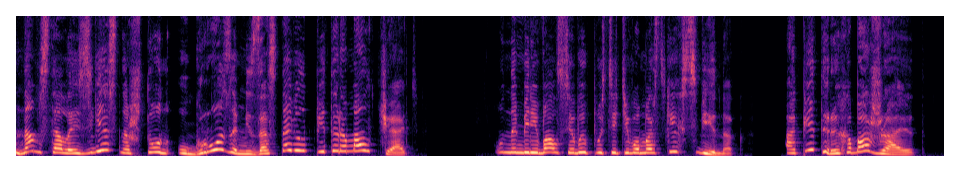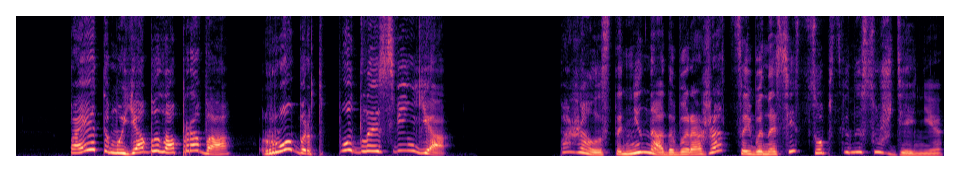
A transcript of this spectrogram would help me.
нам стало известно, что он угрозами заставил Питера молчать. Он намеревался выпустить его морских свинок, а Питер их обожает. Поэтому я была права. Роберт — подлая свинья. Пожалуйста, не надо выражаться и выносить собственные суждения,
